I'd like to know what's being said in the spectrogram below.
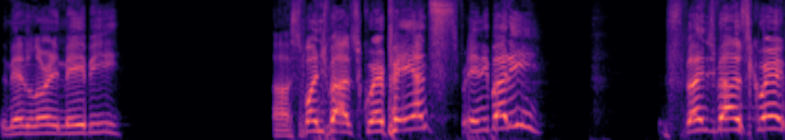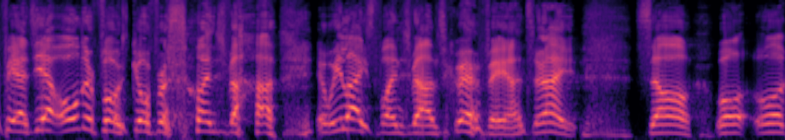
The Mandalorian maybe. Uh, SpongeBob SquarePants, for anybody? SpongeBob SquarePants. Yeah, older folks go for SpongeBob, and we like SpongeBob SquarePants, right? So, well, well,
